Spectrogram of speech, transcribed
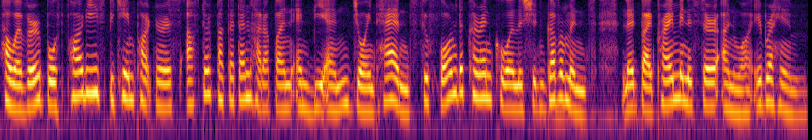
However, both parties became partners after Pakatan Harapan and BN joined hands to form the current coalition government led by Prime Minister Anwar Ibrahim.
